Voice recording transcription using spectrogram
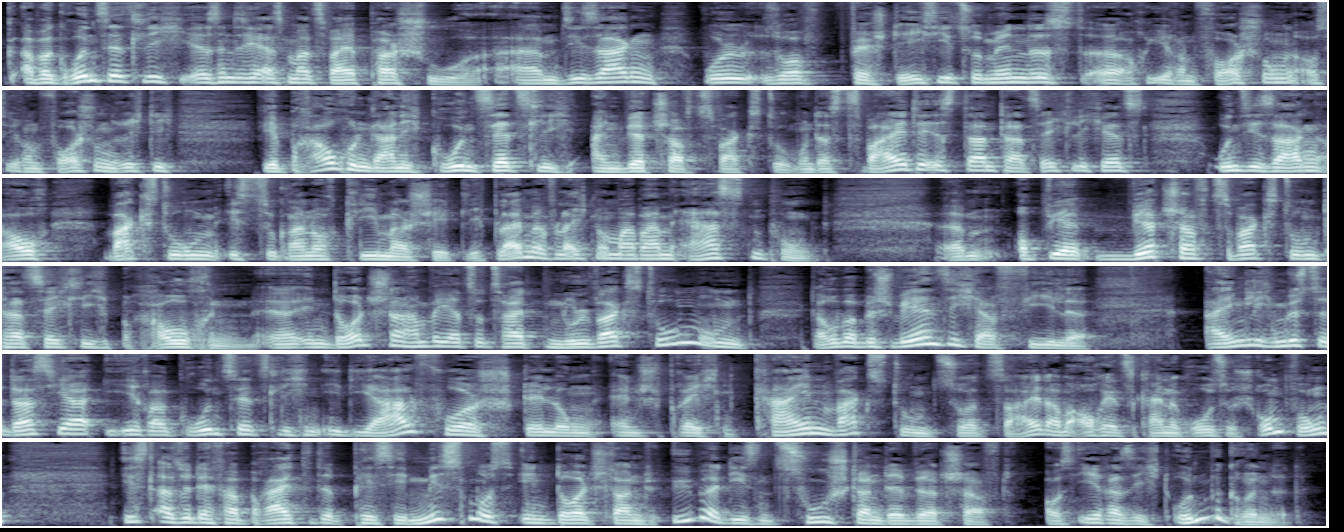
Aber grundsätzlich äh, sind es ja erstmal zwei Paar Schuhe. Ähm, Sie sagen wohl, so verstehe ich Sie zumindest, äh, auch Ihren Forschungen, aus Ihren Forschungen richtig, wir brauchen gar nicht grundsätzlich ein Wirtschaftswachstum. Und das Zweite ist dann tatsächlich jetzt, und Sie sagen auch, Wachstum ist sogar noch klimaschädlich. Bleiben wir vielleicht nochmal beim ersten Punkt. Ähm, ob wir Wirtschaftswachstum tatsächlich brauchen. Äh, in Deutschland haben wir ja zurzeit Nullwachstum und darüber beschweren sich ja viele. Eigentlich müsste das ja Ihrer grundsätzlichen Idealvorstellung entsprechen. Kein Wachstum zurzeit, aber auch jetzt keine große Schrumpfung. Ist also der verbreitete Pessimismus in Deutschland über diesen Zustand der Wirtschaft aus Ihrer Sicht unbegründet?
